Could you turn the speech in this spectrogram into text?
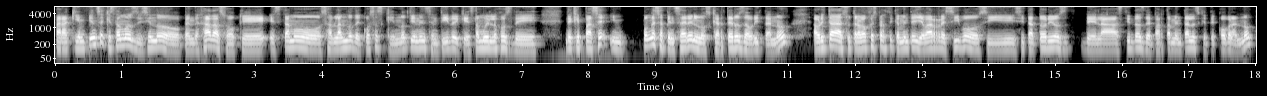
para quien piense que estamos diciendo pendejadas o que estamos hablando de cosas que no tienen sentido y que está muy lejos de, de que pase, póngase a pensar en los carteros de ahorita, ¿no? Ahorita su trabajo es prácticamente llevar recibos y citatorios de las tiendas departamentales que te cobran, ¿no?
